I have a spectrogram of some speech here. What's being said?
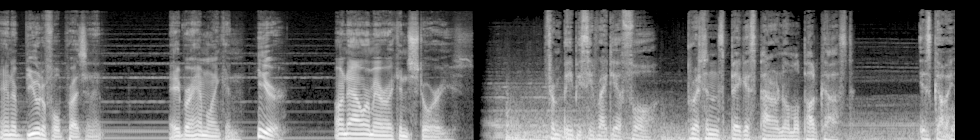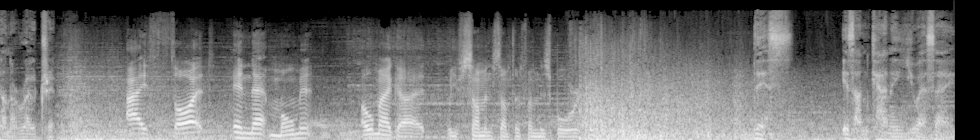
and a beautiful president, Abraham Lincoln, here on Our American Stories. From BBC Radio 4, Britain's biggest paranormal podcast is going on a road trip. I thought in that moment, oh my God. We've summoned something from this board. This is Uncanny USA.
